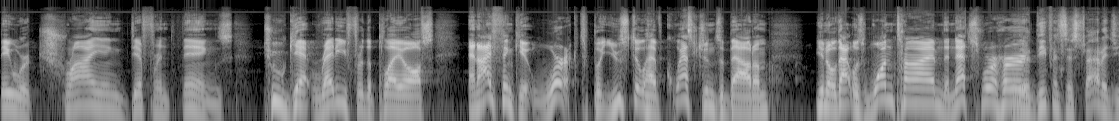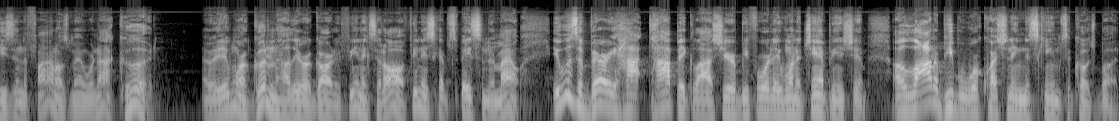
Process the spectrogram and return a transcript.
they were trying different things to get ready for the playoffs, and I think it worked. But you still have questions about him. You know, that was one time the Nets were hurt. Their defensive strategies in the finals, man, were not good. I mean, they weren't good in how they were guarding Phoenix at all. Phoenix kept spacing them out. It was a very hot topic last year before they won a championship. A lot of people were questioning the schemes of Coach Bud.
